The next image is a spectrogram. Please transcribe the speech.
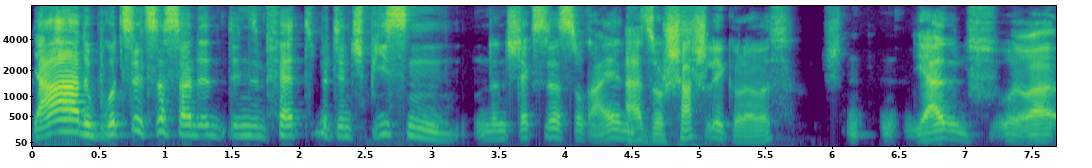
Ja, du brutzelst das dann in, in diesem Fett mit den Spießen und dann steckst du das so rein. Also Schaschlik oder was? Ja, oder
